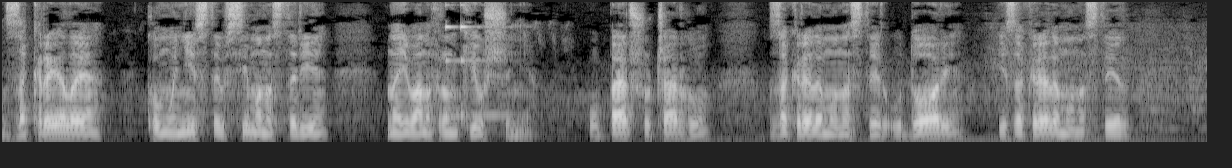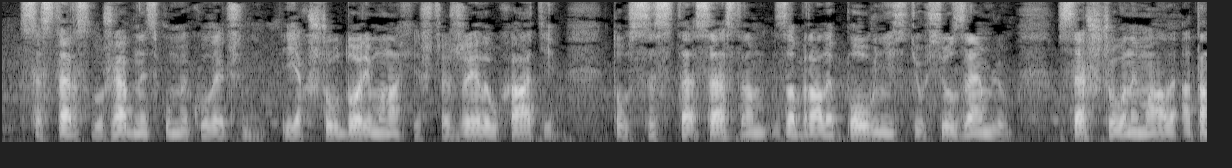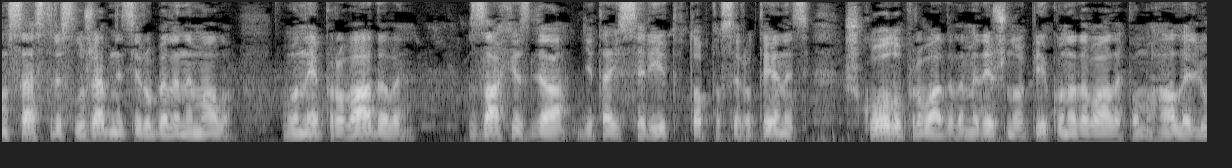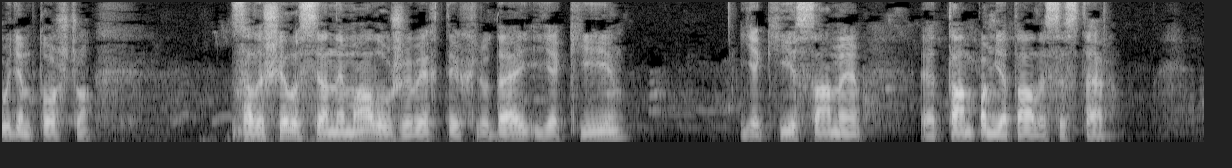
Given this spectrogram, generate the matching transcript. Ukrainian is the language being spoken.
закрили комуністи всі монастирі на Івано-Франківщині. У першу чергу закрили монастир у Дорі і закрили монастир сестер служебниць у Миколичині. І якщо в Дорі монахи ще жили в хаті, то сестрам забрали повністю всю землю, все, що вони мали, а там сестри служебниці робили немало. Вони провадили захист для дітей-сиріт, тобто сиротинець, школу провадили, медичну опіку надавали, помагали людям тощо. Залишилося немало в живих тих людей, які, які саме е, там пам'ятали сестер.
